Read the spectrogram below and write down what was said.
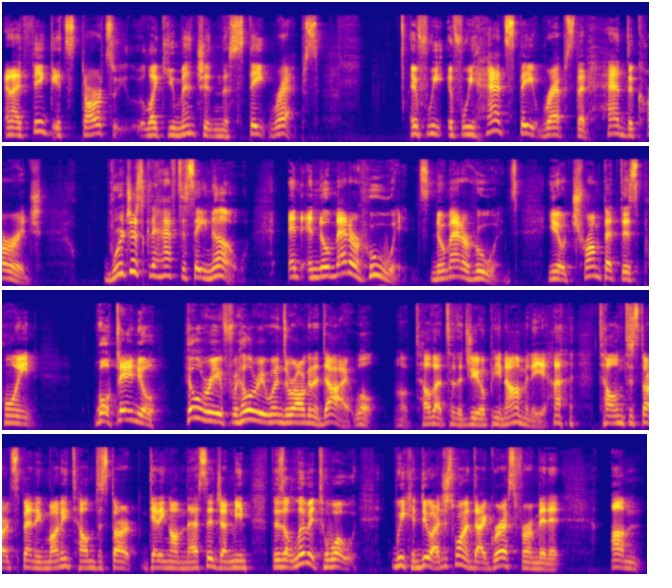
And I think it starts like you mentioned in the state reps. If we if we had state reps that had the courage we're just going to have to say no. And and no matter who wins, no matter who wins, you know, Trump at this point, well, Daniel, Hillary, if Hillary wins, we're all going to die. Well, well, tell that to the GOP nominee. tell him to start spending money. Tell him to start getting on message. I mean, there's a limit to what we can do. I just want to digress for a minute. Um,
